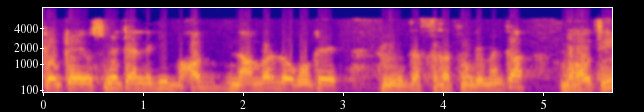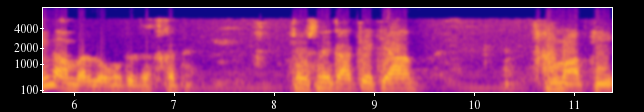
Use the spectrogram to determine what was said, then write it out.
کیونکہ اس میں کہنے لگی، بہت نامور لوگوں کے دستخط ہوں گے۔ میں نے کہا بہت ہی نامور لوگوں کے دستخط ہیں۔ تو اس نے کہا کہ کیا ہم آپ کی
